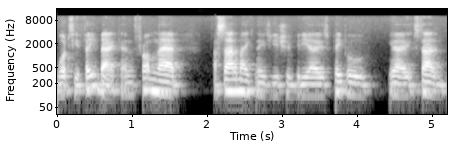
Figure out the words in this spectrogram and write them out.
what's your feedback? And from that, I started making these YouTube videos. People, you know, started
